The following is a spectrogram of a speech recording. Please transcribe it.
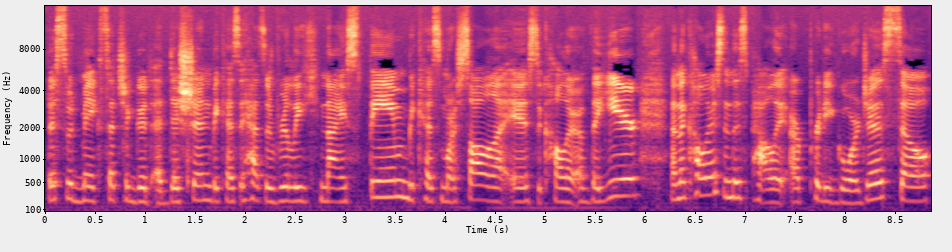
this would make such a good addition because it has a really nice theme because Marsala is the color of the year and the colors in this palette are pretty gorgeous so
